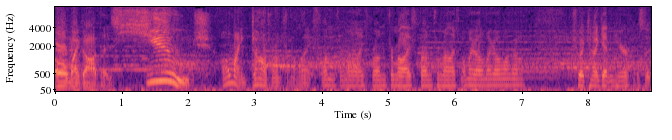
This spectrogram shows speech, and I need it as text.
Oh my god, that is huge! Oh my god, run for my life. Run for my life, run for my life, run for my life. Oh my god, oh my god, oh my god. Should I, can I get in here? Is it,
